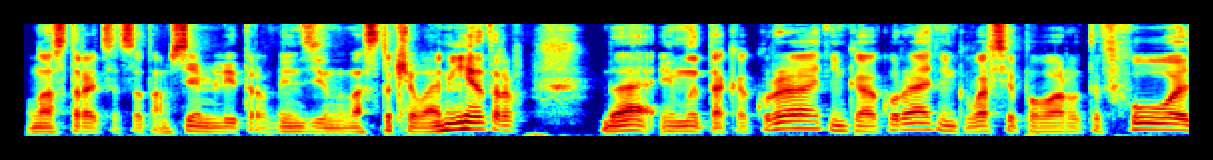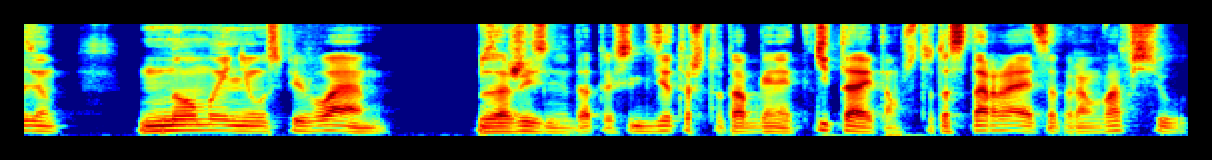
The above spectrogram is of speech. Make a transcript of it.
у нас тратится там 7 литров бензина на 100 километров, да, и мы так аккуратненько, аккуратненько во все повороты входим, но мы не успеваем за жизнью, да, то есть где-то что-то обгоняет. Китай там что-то старается прям вовсю.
